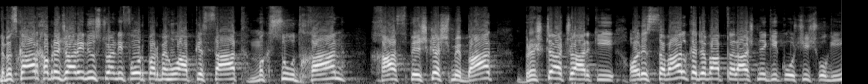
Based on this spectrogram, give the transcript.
नमस्कार, खबरें जारी न्यूज़ 24 पर मैं हूँ आपके साथ मकसूद खान। खास पेशकश में बात, भ्रष्टाचार की, और इस सवाल का जवाब तलाशने की कोशिश होगी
